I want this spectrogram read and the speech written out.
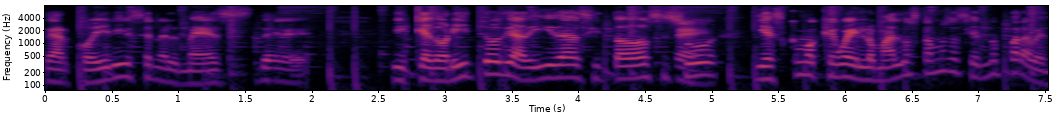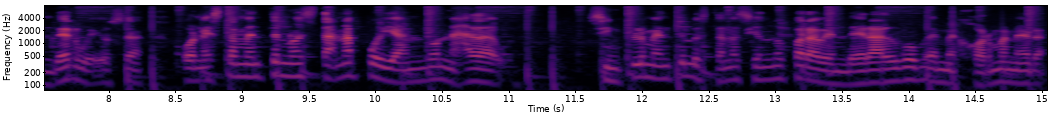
de arcoiris en el mes de y que Doritos de Adidas y todo se Sí. sube y es como que güey lo más lo estamos haciendo para vender güey o sea honestamente no están apoyando nada güey simplemente lo están haciendo para vender algo de mejor manera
